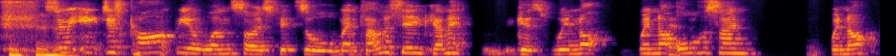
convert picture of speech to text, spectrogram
it just can't be a one size fits all mentality, can it? Because we're not we're not all the same. We're not.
